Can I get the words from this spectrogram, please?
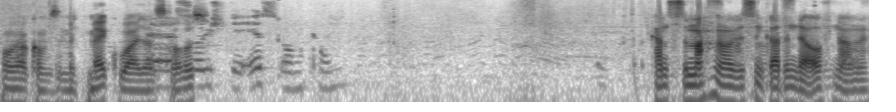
Oh, da kommen sie mit Mac Riders Äh, raus. Soll ich DS ankommen? Kannst du machen, aber wir sind gerade in der Aufnahme.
